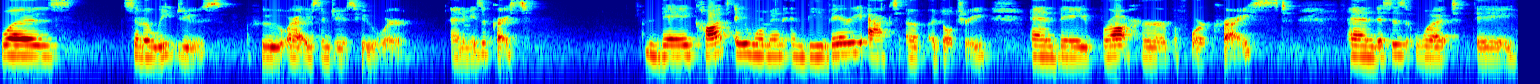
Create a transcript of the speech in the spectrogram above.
was some elite Jews who, or at least some Jews who were enemies of Christ. They caught a woman in the very act of adultery and they brought her before Christ. And this is what they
